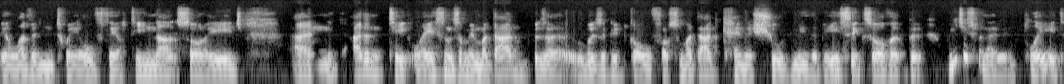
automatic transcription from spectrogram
11, 12, 13, that sort of age. And I didn't take lessons. I mean, my dad was a was a good golfer, so my dad kind of showed me the basics of it. But we just went out and played.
